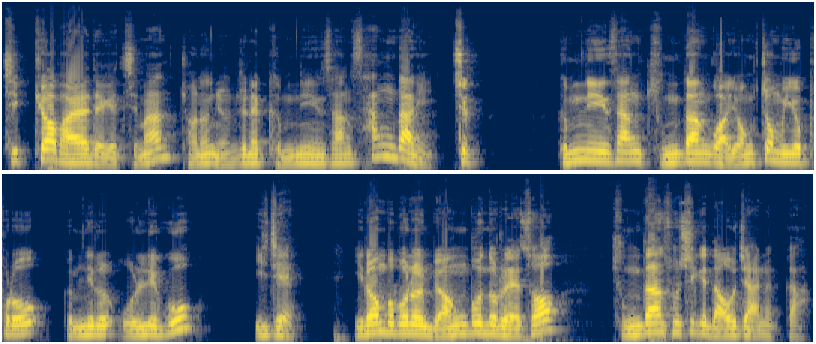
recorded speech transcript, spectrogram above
지켜봐야 되겠지만 저는 연준의 금리 인상 상단이 즉 금리 인상 중단과 0.25% 금리를 올리고 이제 이런 부분을 명분으로 해서 중단 소식이 나오지 않을까.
